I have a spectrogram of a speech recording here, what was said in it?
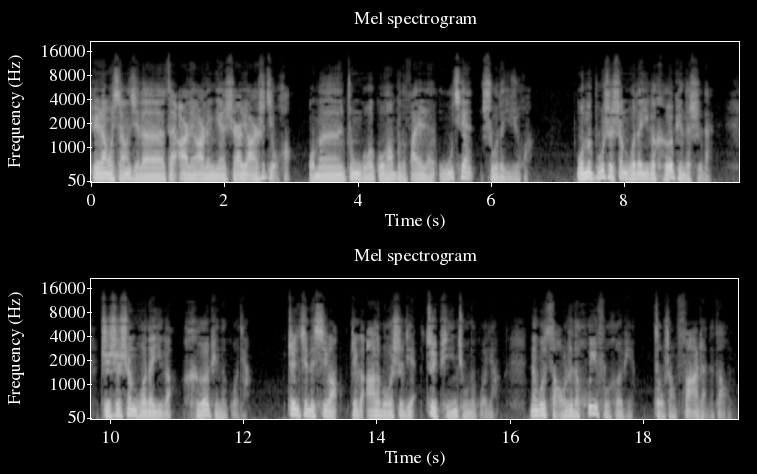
这让我想起了在二零二零年十二月二十九号。我们中国国防部的发言人吴谦说的一句话：“我们不是生活在一个和平的时代，只是生活在一个和平的国家。真心的希望这个阿拉伯世界最贫穷的国家能够早日的恢复和平，走上发展的道路。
